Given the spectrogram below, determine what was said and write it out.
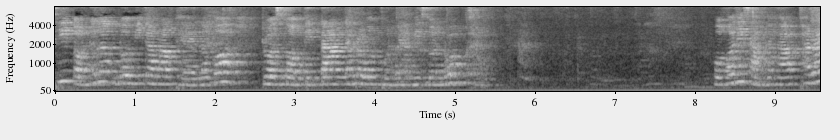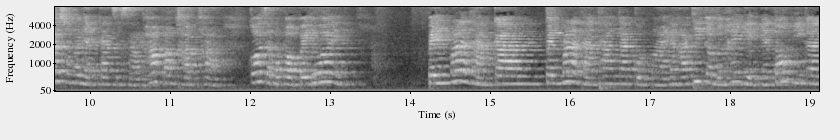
ที่ต่อเนื่องโดยมีการวางแผน แล้วก็ตรวจสอบติดตามและประมวลผลอย่างมีส่วนร่วมค่ะ หัวข้อที่ 3 นะคะ พระราชบัญญัติการศึกษาภาคบังคับค่ะ ก็จะประกอบไปด้วย เป็นมาตรฐานการเป็นมาตรฐานทางการกฎหมายนะคะ ที่กำหนดให้เด็กเนี่ยต้องมีการ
